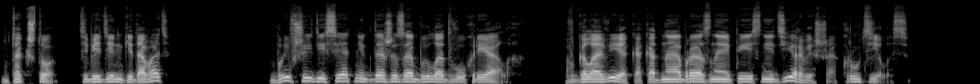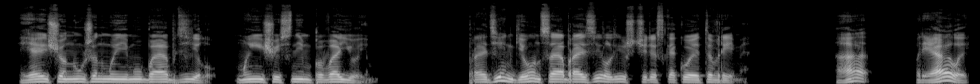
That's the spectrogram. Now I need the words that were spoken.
Ну так что, тебе деньги давать?» Бывший десятник даже забыл о двух реалах. В голове, как однообразная песня Дервиша, крутилась. «Я еще нужен моему Баабдилу, мы еще с ним повоюем». Про деньги он сообразил лишь через какое-то время. «А? Реалы?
